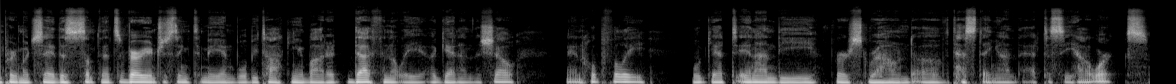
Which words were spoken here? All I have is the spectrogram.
can pretty much say this is something that's very interesting to me, and we'll be talking about it definitely again on the show, and hopefully we'll get in on the first round of testing on that to see how it works.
